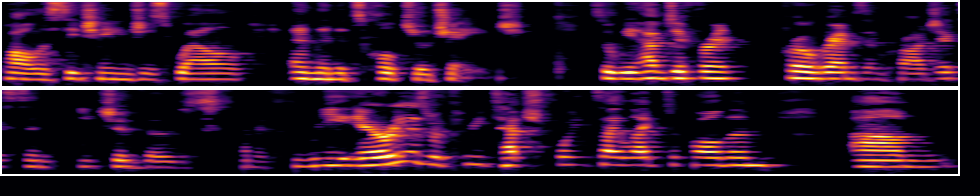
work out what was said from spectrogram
policy change as well, and then it's culture change. So we have different programs and projects in each of those kind of three areas or three touch points, I like to call them, um,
